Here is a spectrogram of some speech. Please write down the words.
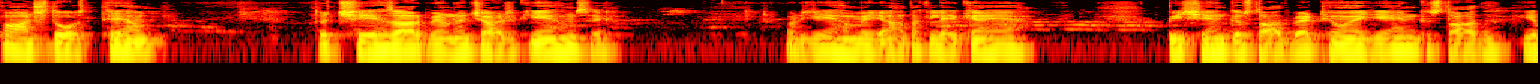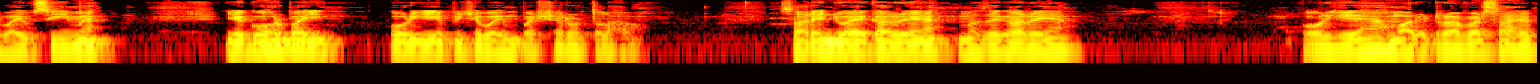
पाँच दोस्त थे हम तो छः हज़ार रुपये उन्होंने चार्ज किए हैं हमसे, और ये हमें यहाँ तक लेके आए हैं। पीछे इनके उस्ताद बैठे हुए हैं, ये हैं इनके उस्ताद, ये भाई वसीम है, ये गौहर भाई, और ये पीछे भाई मुबशर और तलहा। सारे इंजॉय कर रहे हैं, मज़े कर रहे हैं। और ये हैं हमारे ड्राइवर साहब,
